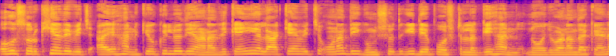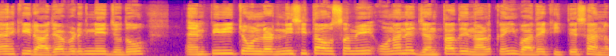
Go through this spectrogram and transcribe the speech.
ਉਹ ਸੁਰਖੀਆਂ ਦੇ ਵਿੱਚ ਆਏ ਹਨ, ਕਿਉਂਕਿ ਲੁਧਿਆਣਾ ਦੇ ਕਈ ਇਲਾਕਿਆਂ ਵਿੱਚ ਉਹਨਾਂ ਦੀ ਗੁੰਮਸ਼ੁਦਗੀ ਦੇ ਪੋਸਟਰ ਲੱਗੇ ਹਨ। ਨੌਜਵਾਨਾਂ ਦਾ ਕਹਿਣਾ ਹੈ ਕਿ ਰਾਜਾ ਵੜਿੰਗ ਨੇ ਜਦੋਂ ਐਮਪੀ ਦੀ ਚੋਣ ਲੜਨੀ ਸੀ ਤਾਂ ਉਸ ਸਮੇਂ ਉਹਨਾਂ ਨੇ ਜਨਤਾ ਦੇ ਨਾਲ ਕਈ ਵਾਅਦੇ ਕੀਤੇ ਸਨ,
